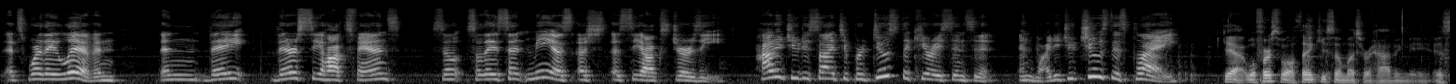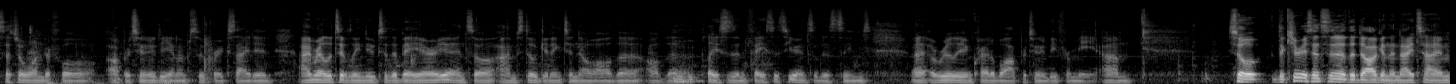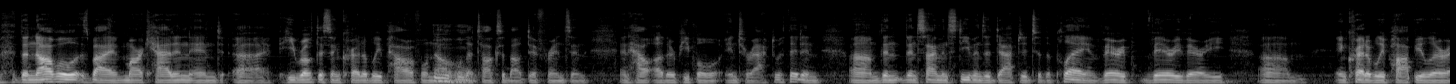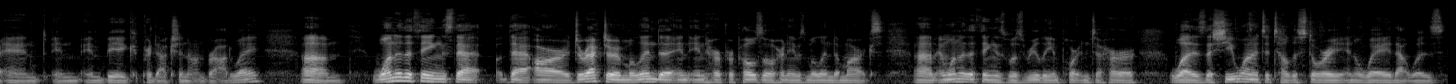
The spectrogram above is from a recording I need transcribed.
That's where they live, and and they they're Seahawks fans, so so they sent me a, a, a Seahawks jersey. How did you decide to produce the Curious Incident, and why did you choose this play? Yeah, well, first of all, thank you so much for having me. It's such a wonderful opportunity, and I'm super excited. I'm relatively new to the Bay Area, and so I'm still getting to know all the all the mm-hmm. places and faces here, and so this seems a, a really incredible opportunity for me. Um, so, The Curious Incident of the Dog in the Nighttime, the novel is by Mark Haddon, and uh, he wrote this incredibly powerful novel mm-hmm. that talks about difference and, and how other people interact with it. And um, then, then Simon Stephens adapted to the play, and very, very, very um, incredibly popular and in, in big production on Broadway. Um, one of the things that that our director Melinda in, in her proposal, her name is Melinda Marks, um, and one of the things was really important to her was that she wanted to tell the story in a way that was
